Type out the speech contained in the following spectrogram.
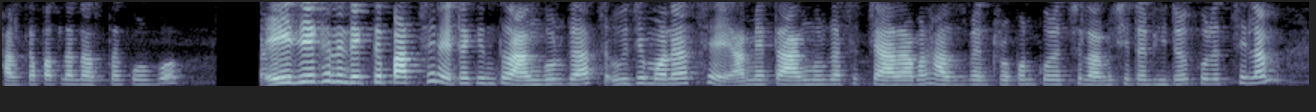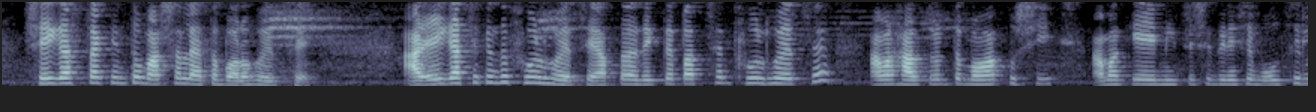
হালকা পাতলা নাস্তা করব। এই যে এখানে দেখতে পাচ্ছেন, এটা কিন্তু আঙ্গুর গাছ। ওই যে মনে আছে, আমি একটা আঙ্গুর গাছের চারা আমার হাজব্যান্ড রোপণ করেছিল, আমি সেটা ভিডিও করেছিলাম। সেই গাছটা কিন্তু মাসাল্লাহ এত বড় হয়েছে। আর এই গাছে কিন্তু ফুল হয়েছে। আপনারা দেখতে পাচ্ছেন, ফুল হয়েছে। আমার হাজব্যান্ড তো মহা খুশি। আমাকে নিচে সেদিন এসে বলছিল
